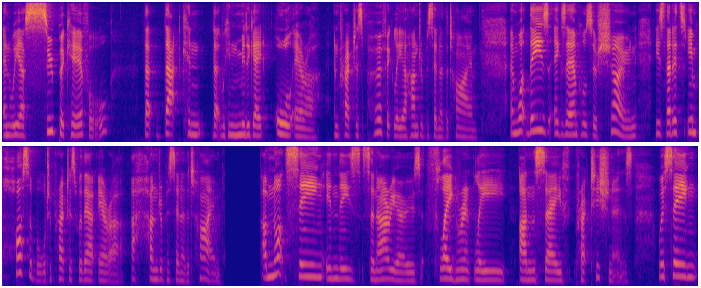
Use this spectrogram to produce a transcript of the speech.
and we are super careful, that that can that we can mitigate all error and practice perfectly 100% of the time. And what these examples have shown is that it's impossible to practice without error 100% of the time. I'm not seeing in these scenarios flagrantly unsafe practitioners. We're seeing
